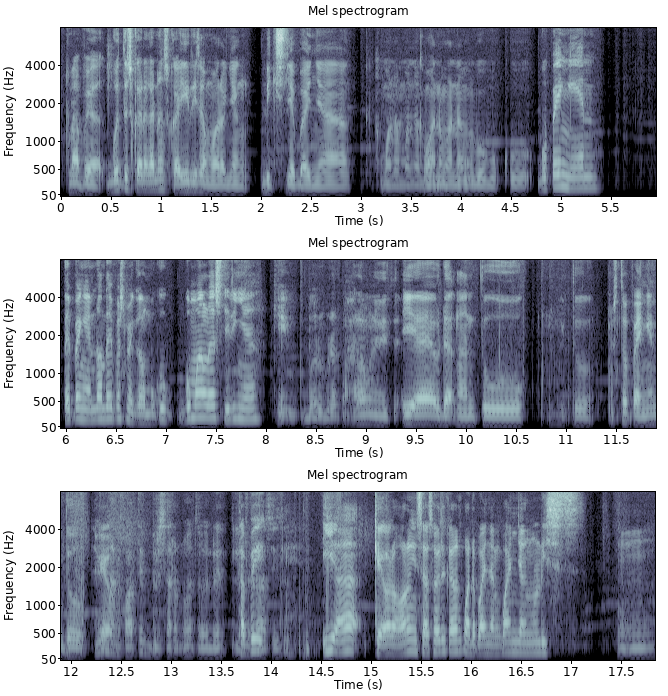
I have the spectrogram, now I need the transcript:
Kenapa ya? Gue tuh kadang-kadang suka iri sama orang yang diksinya banyak, ke mana-mana ke mana-mana bawa buku. Gue pengen. Tapi pengen dong, tapi pas megang buku, gue males jadinya. kayak baru berapa halaman ini Iya, udah ngantuk gitu. Terus tuh pengen tuh tapi kayak manfaatnya besar banget tuh Tapi tuh iya, kayak orang-orang instastory sekarang pada panjang-panjang nulis. Mm-mm.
